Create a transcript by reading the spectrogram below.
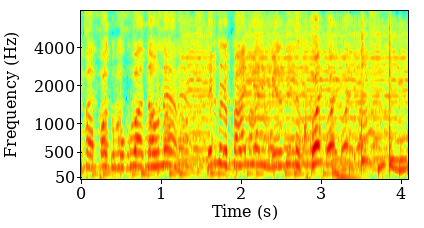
માલમાં પગ મૂકવા દઉં ને તેથી મને પાનિયાની મેરડીને ખોટ.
